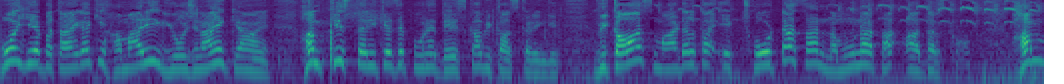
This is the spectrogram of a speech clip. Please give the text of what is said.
वो ये बताएगा कि हमारी योजनाएँ क्या हैं, हम किस तरीके से पूरे देश का विकास करेंगे। विकास मॉडल का एक छोटा सा नमूना था आदर्श गाँव। हम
